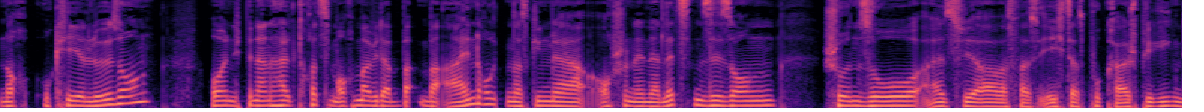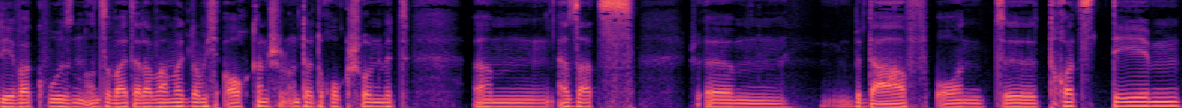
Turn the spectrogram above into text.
noch okay Lösungen und ich bin dann halt trotzdem auch immer wieder beeindruckt und das ging mir auch schon in der letzten Saison schon so, als wir, was weiß ich, das Pokalspiel gegen Leverkusen und so weiter, da waren wir, glaube ich, auch ganz schön unter Druck schon mit ähm, Ersatz. Ähm, und äh, trotzdem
